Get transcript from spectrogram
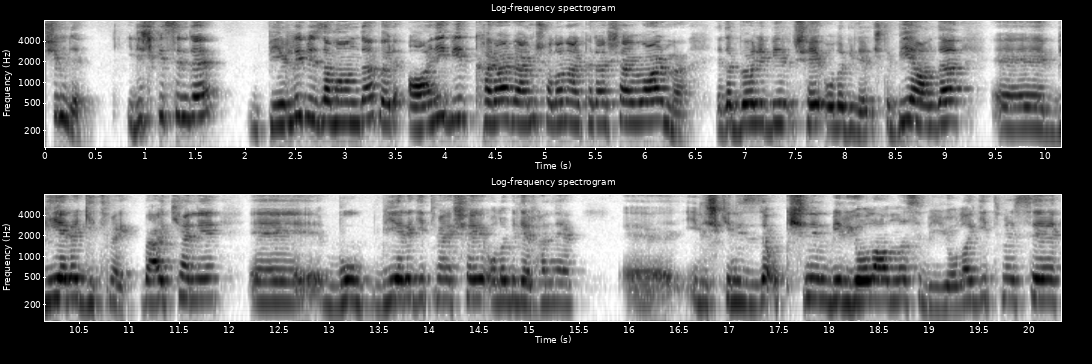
Şimdi ilişkisinde birli bir zamanda böyle ani bir karar vermiş olan arkadaşlar var mı? Ya da böyle bir şey olabilir. İşte bir anda e, bir yere gitmek. Belki hani e, bu bir yere gitmek şey olabilir. Hani e, ilişkinizde o kişinin bir yol alması, bir yola gitmesi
